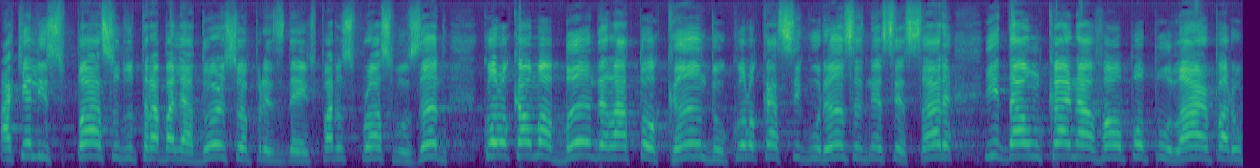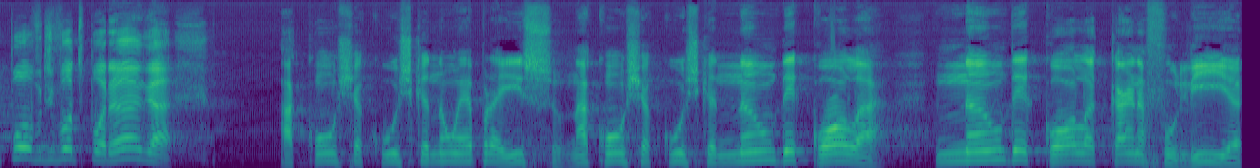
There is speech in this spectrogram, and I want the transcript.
aquele espaço do trabalhador, senhor presidente, para os próximos anos, colocar uma banda lá tocando, colocar a segurança necessária e dar um carnaval popular para o povo de Votuporanga. A concha acústica não é para isso. Na concha acústica não decola. Não decola carna folia,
